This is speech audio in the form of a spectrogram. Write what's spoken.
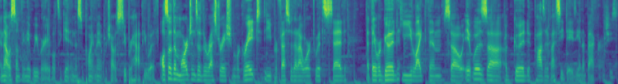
And that was something that we were able to get in this appointment, which I was super happy with. Also, the margins of the restoration were great. The professor that I worked with said that they were good. He liked them. So it was uh, a good positive. I see Daisy in the background. She's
